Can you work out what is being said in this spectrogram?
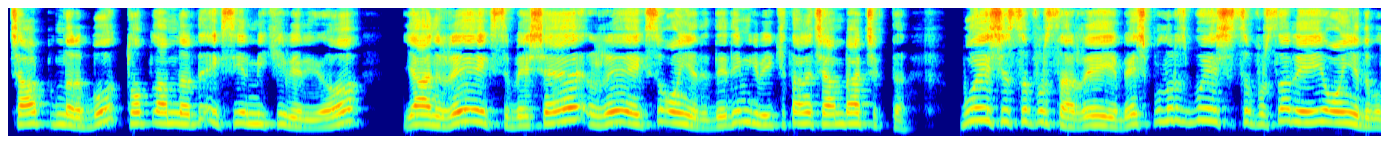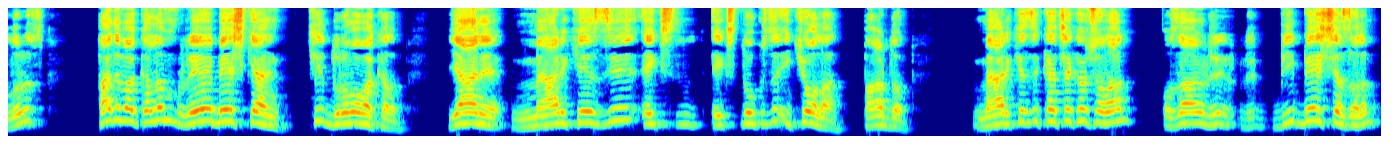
çarpımları bu. Toplamları da eksi 22 veriyor. Yani R eksi 5'e R eksi 17. Dediğim gibi iki tane çember çıktı. Bu 0 ise R'yi 5 buluruz. Bu 0 ise R'yi 17 buluruz. Hadi bakalım R 5 ki duruma bakalım. Yani merkezi eksi, eksi 9'a 2 olan pardon. Merkezi kaça kaç olan? O zaman bir 5 yazalım.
